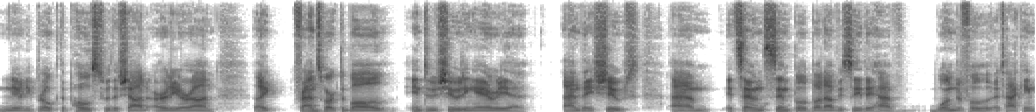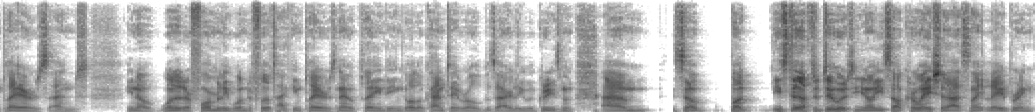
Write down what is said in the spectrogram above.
nearly broke the post with a shot earlier on. Like France worked the ball into a shooting area and they shoot. Um, it sounds simple, but obviously they have wonderful attacking players and you know, one of their formerly wonderful attacking players now playing the N'Golo Kante role bizarrely with Griezmann. Um, so but you still have to do it. You know, you saw Croatia last night laboring.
